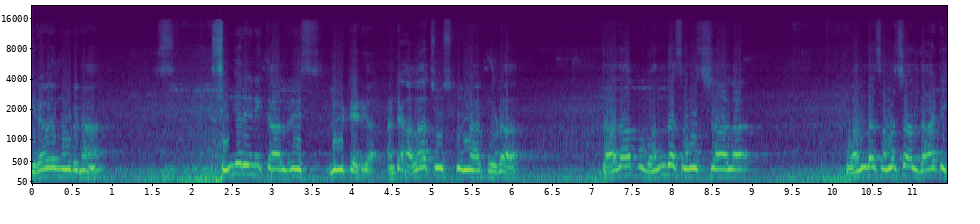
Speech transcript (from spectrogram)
ఇరవై మూడున సింగరేణి కాలరీస్ లిమిటెడ్గా అంటే అలా చూసుకున్నా కూడా దాదాపు వంద సంవత్సరాల వంద సంవత్సరాలు దాటి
